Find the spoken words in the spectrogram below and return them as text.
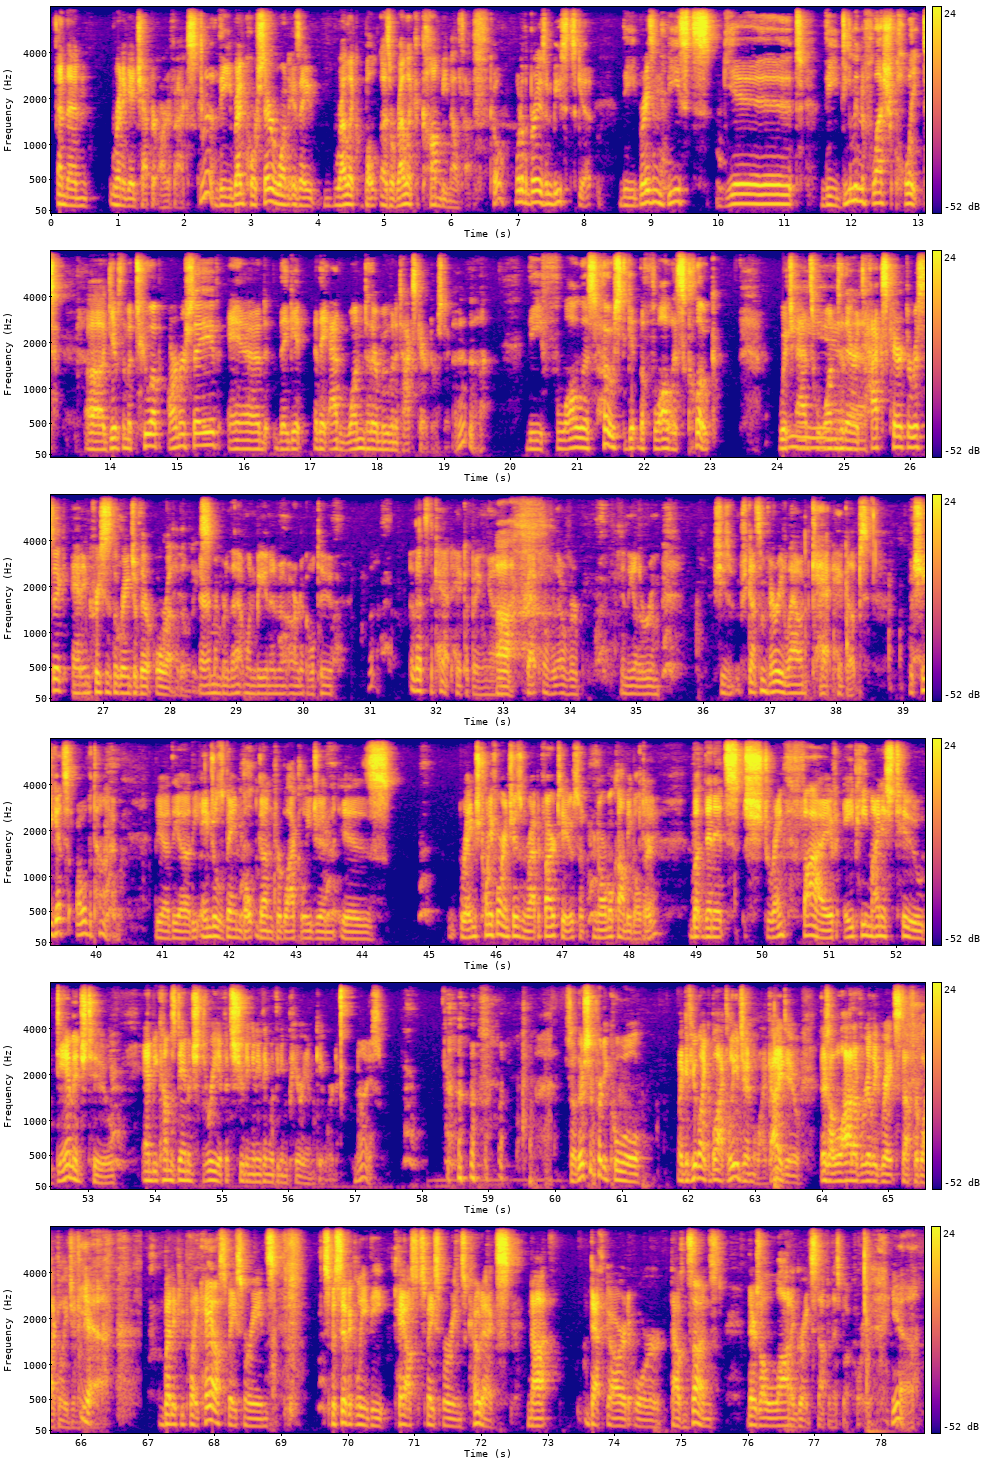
and then Renegade chapter artifacts. Yeah. The Red Corsair one is a relic bolt as a relic combi melta. Cool. What do the Brazen Beasts get? The Brazen Beasts get the Demon Flesh plate. Uh, gives them a two up armor save, and they get they add one to their move and attacks characteristic. Ah. The Flawless Host get the Flawless Cloak, which adds one to their Yeah. attacks characteristic and increases the range of their aura abilities. I remember that one being in an article too. That's the cat hiccuping uh, Ah. back over over in the other room. She's she's got some very loud cat hiccups, which she gets all the time. Yeah, the uh, the Angel's Bane bolt gun for Black Legion is range 24 inches and rapid fire 2, so normal combi bolter. Okay. But then it's strength 5, AP minus 2, damage 2, and becomes damage 3 if it's shooting anything with the Imperium keyword. Nice. So there's some pretty cool. Like if you like Black Legion, like I do, there's a lot of really great stuff for Black Legion. Yeah. But if you play Chaos Space Marines, specifically the Chaos Space Marines Codex, not Death Guard or Thousand Suns, there's a lot of great stuff in this book for you. Yeah.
